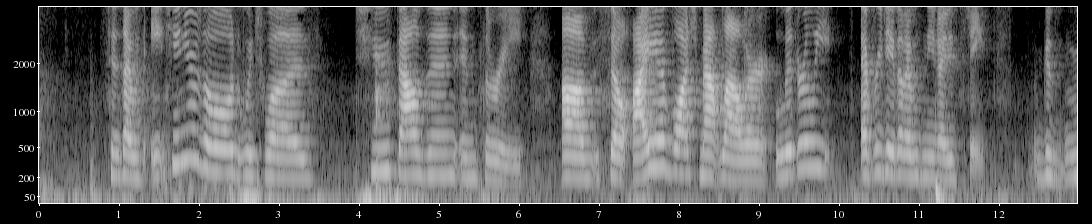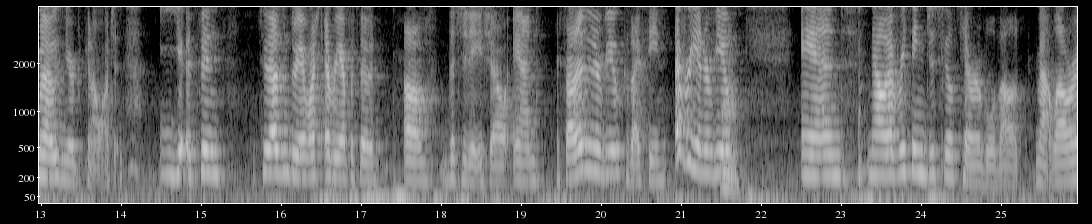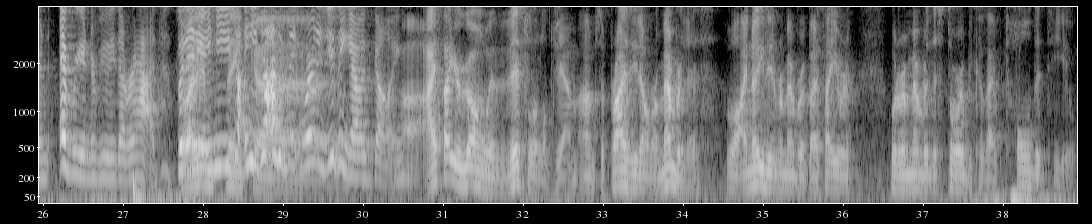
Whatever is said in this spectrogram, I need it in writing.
since I was 18 years old, which was 2003. Um, so I have watched Matt Lauer literally every day that I was in the United States. Because when I was in Europe, you cannot watch it. Yeah, since 2003, I've watched every episode of the Today Show, and I saw that interview because I've seen every interview. And now everything just feels terrible about Matt Lauer and every interview he's ever had. But So anyway, he think, ta- he talked. uh, where did you think I was going? Uh, I thought you were going with this little gem. I'm surprised you don't remember this. Well, I know you didn't remember it, but I thought you were, would remember the story because I've told it to you.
